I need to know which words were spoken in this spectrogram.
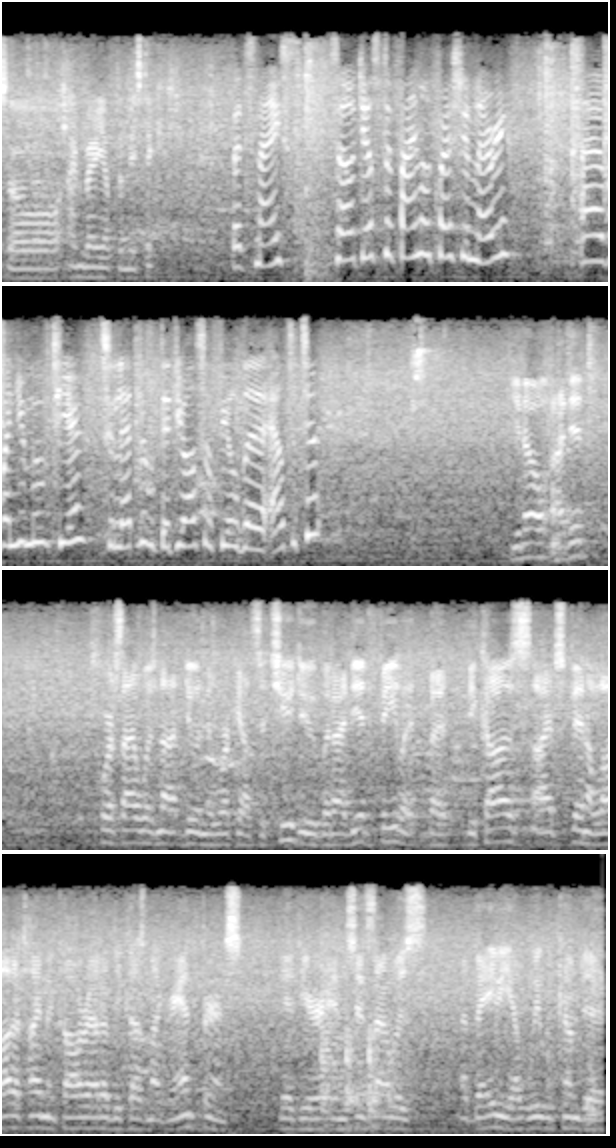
So I'm very optimistic. That's nice. So just a final question Larry. Uh, when you moved here to Leadville did you also feel the altitude? You know I did of course I was not doing the workouts that you do but I did feel it. But because I've spent a lot of time in Colorado because my grandparents lived here, and since I was a baby, uh, we would come to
